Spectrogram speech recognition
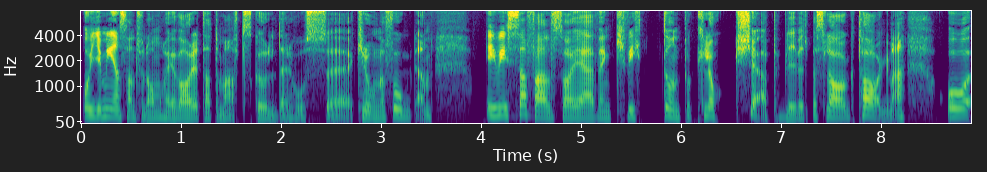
Och gemensamt för dem har ju varit att de har haft skulder hos eh, kronofogden. I vissa fall så har ju även kvitton på klockköp blivit beslagtagna. Och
